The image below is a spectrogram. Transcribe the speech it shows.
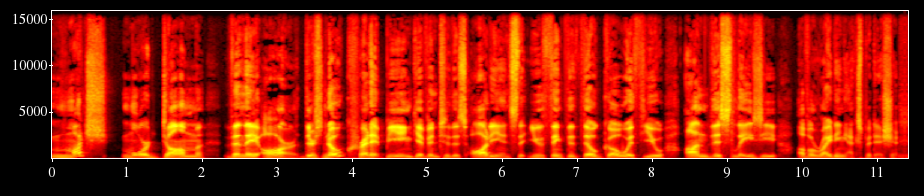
much more dumb than they are. There's no credit being given to this audience that you think that they'll go with you on this lazy of a writing expedition.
